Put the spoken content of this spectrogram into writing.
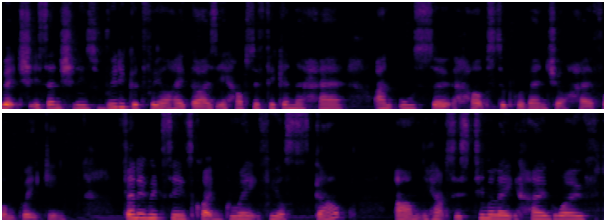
which essentially is really good for your hair guys it helps to thicken the hair and also helps to prevent your hair from breaking fenugreek seeds quite great for your scalp um, it helps to stimulate hair growth.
